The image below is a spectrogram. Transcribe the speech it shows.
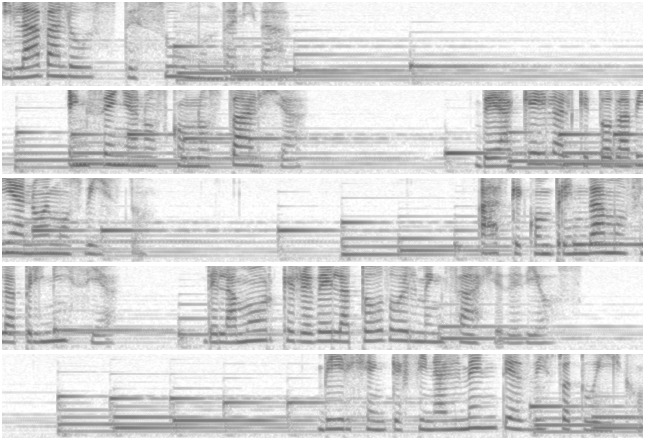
y lávalos de su mundanidad. Enséñanos con nostalgia de aquel al que todavía no hemos visto. Haz que comprendamos la primicia del amor que revela todo el mensaje de Dios. Virgen que finalmente has visto a tu Hijo,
